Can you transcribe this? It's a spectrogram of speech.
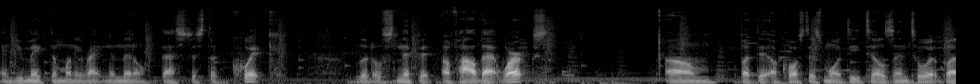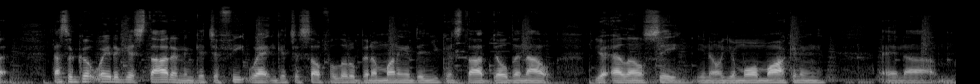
and you make the money right in the middle. That's just a quick little snippet of how that works. Um, but there, of course, there's more details into it, but that's a good way to get started and get your feet wet and get yourself a little bit of money, and then you can start building out your LLC. You know, your more marketing and um,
